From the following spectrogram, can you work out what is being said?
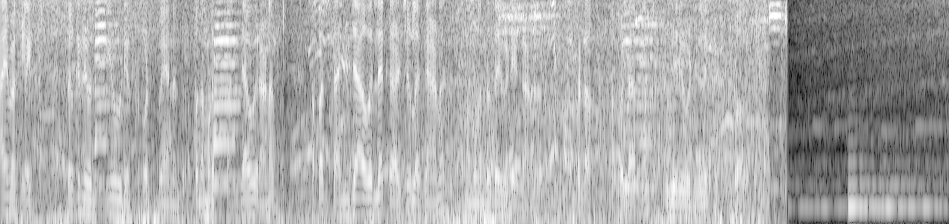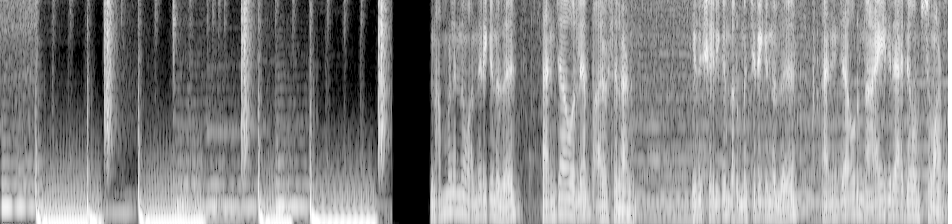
ഹായ് മക്കളെ. Welcome to new video fort by Ananth അപ്പോൾ നമ്മൾ തഞ്ചാവൂരാണ്. അപ്പോൾ തഞ്ചാവൂരിലെ കാഴ്ചകളൊക്കെയാണ് നമ്മൾ ഇന്നത്തെ വീഡിയോ കാണുന്നത് കേട്ടോ? അപ്പോൾ എല്ലാവർക്കും പുതിയൊരു വീഡിയോയിലേക്ക് സ്വാഗതം. നമ്മളിന്ന് വന്നിരിക്കുന്നത് തഞ്ചാവൂരിലെ പാഴ്സലാണ്. ഇത് ശരിക്കും നിർമ്മിച്ചിരിക്കുന്നത് തഞ്ചാവൂർ നായക രാജവംശമാണ്.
